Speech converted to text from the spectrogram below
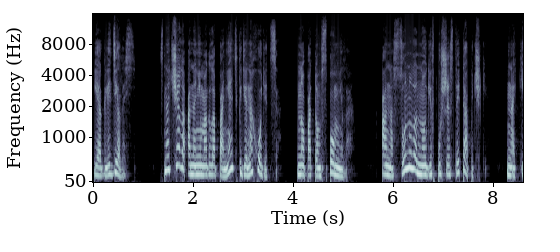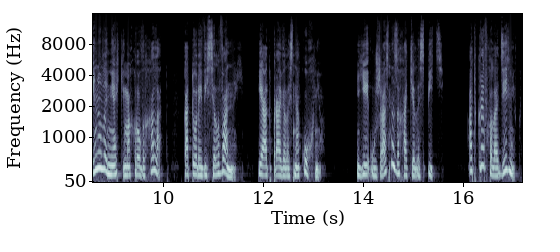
и огляделась. Сначала она не могла понять, где находится, но потом вспомнила. Она сунула ноги в пушистые тапочки, накинула мягкий махровый халат, который висел в ванной, и отправилась на кухню. Ей ужасно захотелось пить. Открыв холодильник,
